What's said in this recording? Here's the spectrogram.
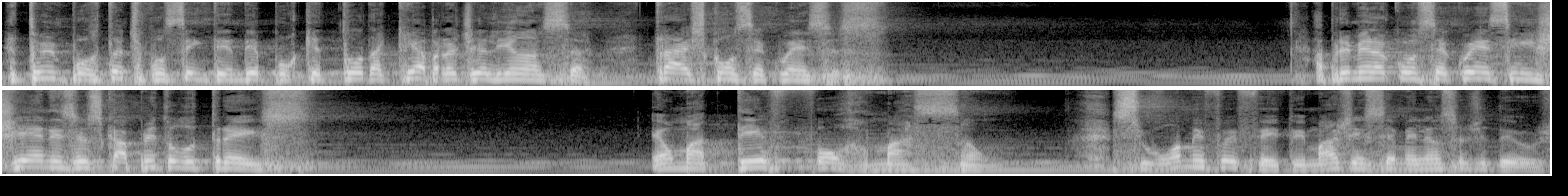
É tão importante você entender porque toda quebra de aliança traz consequências. A primeira consequência em Gênesis capítulo 3 é uma deformação. Se o homem foi feito imagem e semelhança de Deus,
